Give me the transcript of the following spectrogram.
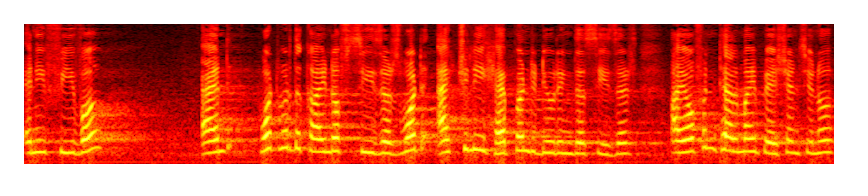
Any fever? And what were the kind of seizures? What actually happened during the seizures? I often tell my patients, you know,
